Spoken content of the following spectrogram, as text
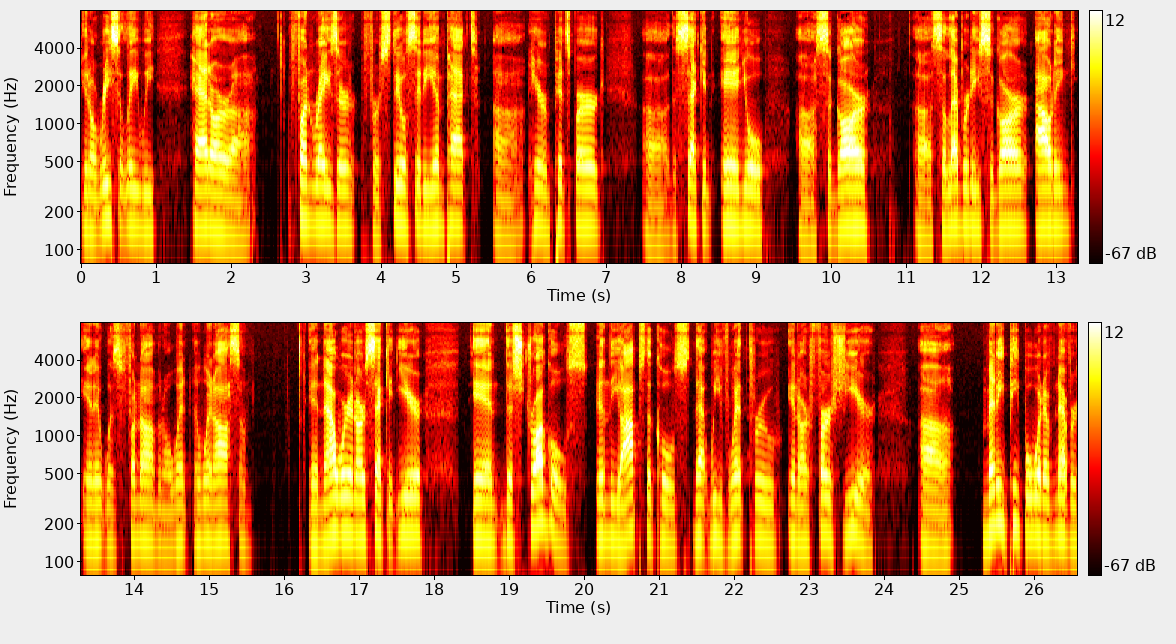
you know recently we had our uh, fundraiser for steel city impact uh, here in pittsburgh uh, the second annual uh, cigar uh, celebrity cigar outing and it was phenomenal went it went awesome. And now we're in our second year and the struggles and the obstacles that we've went through in our first year uh, many people would have never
